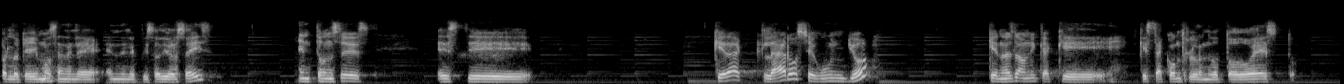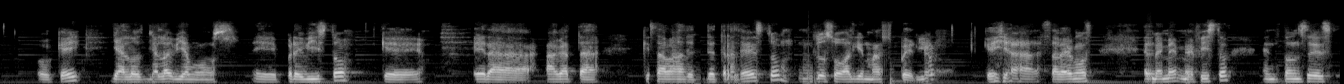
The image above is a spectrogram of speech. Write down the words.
por lo que vimos en el, en el episodio 6. Entonces, este, queda claro, según yo, que no es la única que, está controlando todo esto. ¿Ok? Ya lo, ya lo habíamos eh, previsto, que era Agatha que estaba detrás de esto, incluso alguien más superior, que ya sabemos, el meme Mephisto. Entonces,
